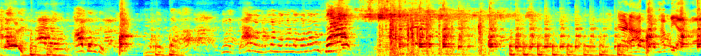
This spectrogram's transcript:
ஆட்ட விடு ஆட்ட விடு இவனை விட்டா இவனுக்கு காம நம்ம நம்ம நம்ம கபடி ஆடுறா?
